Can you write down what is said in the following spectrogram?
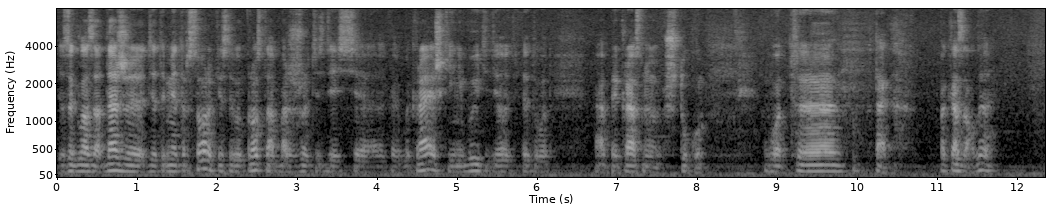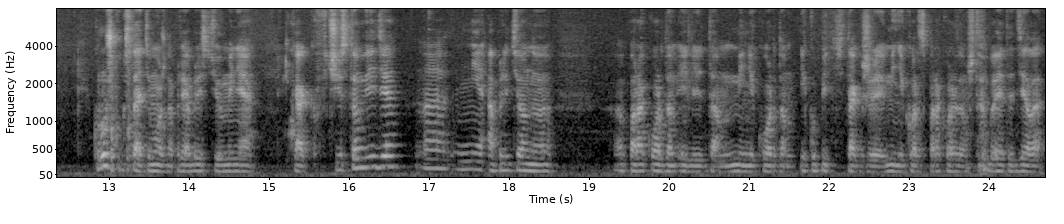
за глаза, даже где-то метр сорок, если вы просто обожжете здесь э, как бы краешки и не будете делать вот эту вот а, прекрасную штуку. Вот, э, так, показал, да? Кружку, кстати, можно приобрести у меня как в чистом виде, а, не оплетенную а, паракордом или там мини-кордом, и купить также мини-корд с паракордом, чтобы это дело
